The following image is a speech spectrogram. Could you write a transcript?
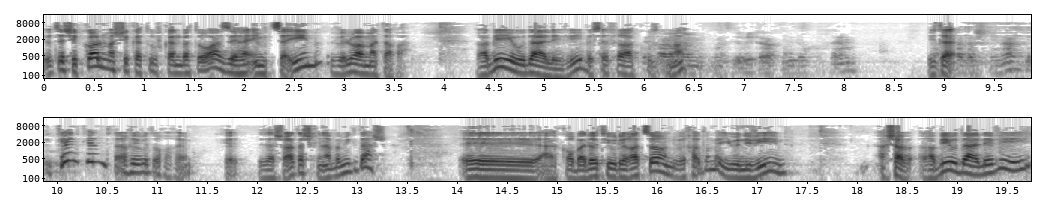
יוצא שכל מה שכתוב כאן בתורה זה האמצעים ולא המטרה. רבי יהודה הלוי בספר הכוז... מה? כן, כן, זה להחליף בתוככם. כן, זה השראת השכינה במקדש. אה, הקורבנות יהיו לרצון וכדומה, יהיו נביאים. עכשיו, רבי יהודה הלוי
